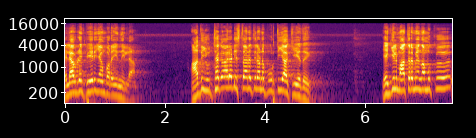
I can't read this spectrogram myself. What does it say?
എല്ലാവരുടെയും പേര് ഞാൻ പറയുന്നില്ല. അത് യുദ്ധകാലാടിസ്ഥാനത്തിലാണ് പൂർത്തിയാക്കിയത്. എങ്കിൽ മാത്രമേ നമുക്ക്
